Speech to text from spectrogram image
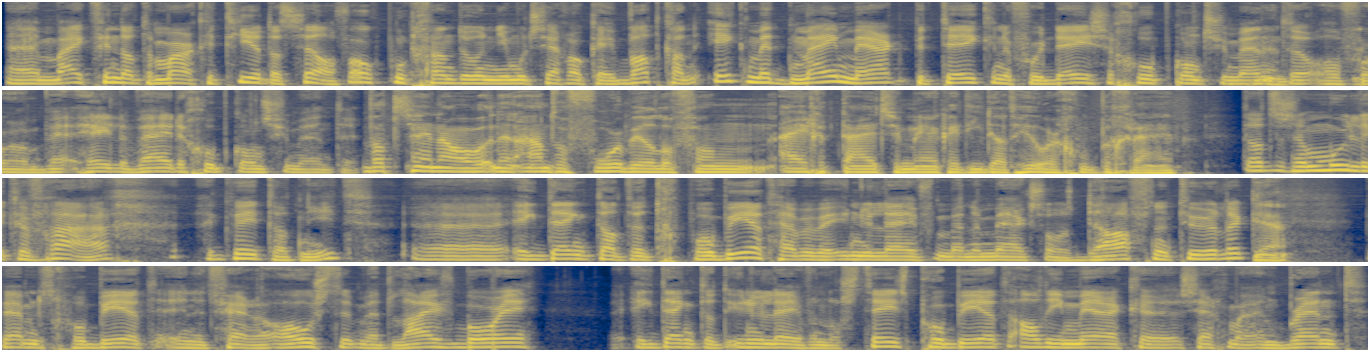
Uh, maar ik vind dat de marketeer dat zelf ook moet gaan doen. Die moet zeggen: oké, okay, wat kan ik met mijn merk betekenen voor deze groep consumenten of voor een hele wijde groep consumenten? Wat zijn nou een aantal voorbeelden van eigen tijdse merken die dat heel erg goed begrijpen? Dat is een moeilijke vraag. Ik weet dat niet. Uh, ik denk dat we het geprobeerd hebben bij Unilever met een merk zoals DAF natuurlijk. Ja. We hebben het geprobeerd in het Verre Oosten met Lifeboy. Ik denk dat Unilever nog steeds probeert al die merken, zeg maar, een brand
